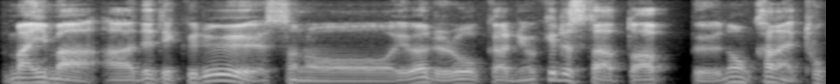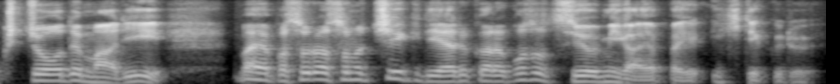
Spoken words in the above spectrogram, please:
まあ今出てくる、その、いわゆるローカルにおけるスタートアップのかなり特徴でもあり、まあやっぱそれはその地域でやるからこそ強みがやっぱり生きてくる。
